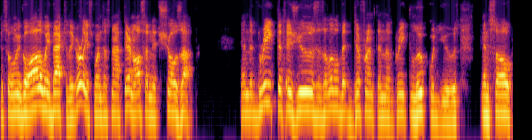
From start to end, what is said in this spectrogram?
And so when we go all the way back to the earliest ones, it's not there, and all of a sudden it shows up. And the Greek that is used is a little bit different than the Greek Luke would use. And so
